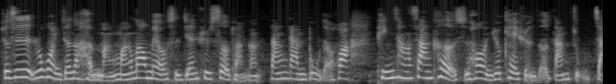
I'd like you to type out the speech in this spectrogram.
就是如果你真的很忙，忙到没有时间去社团当当干部的话，平常上课的时候，你就可以选择当组长。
